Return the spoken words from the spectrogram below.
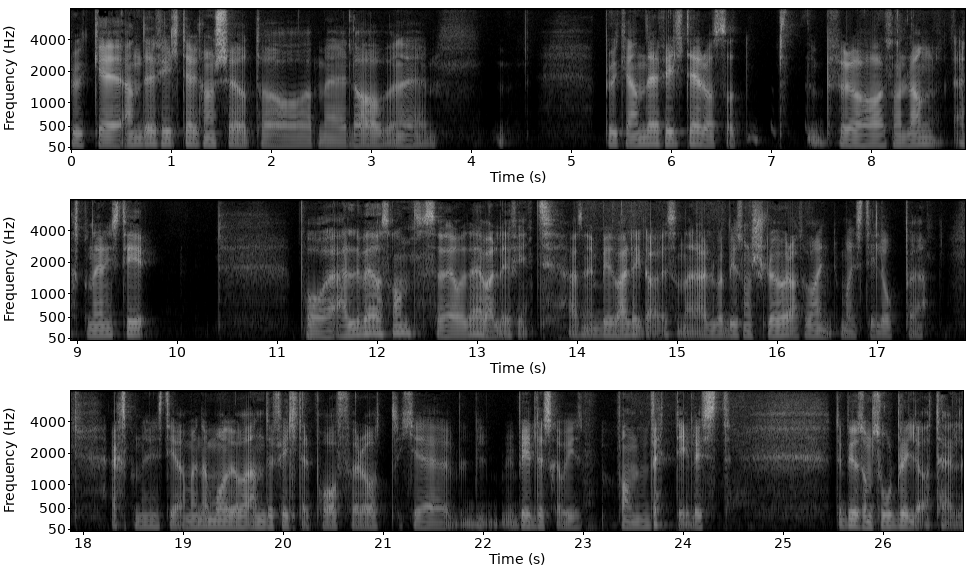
Bruke ND-filter kanskje, og ta med lav eh, Bruke ND-filter for å ha sånn lang eksponeringstid på elver og sånn, så er jo det veldig fint. Altså, jeg blir veldig glad i sånne elver. Blir sånn slørete vann man stiller opp eh, eksponeringstida. Men da må du jo endre filter på for at ikke bildet skal bli vanvittig lyst. Det blir jo som solbriller til,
